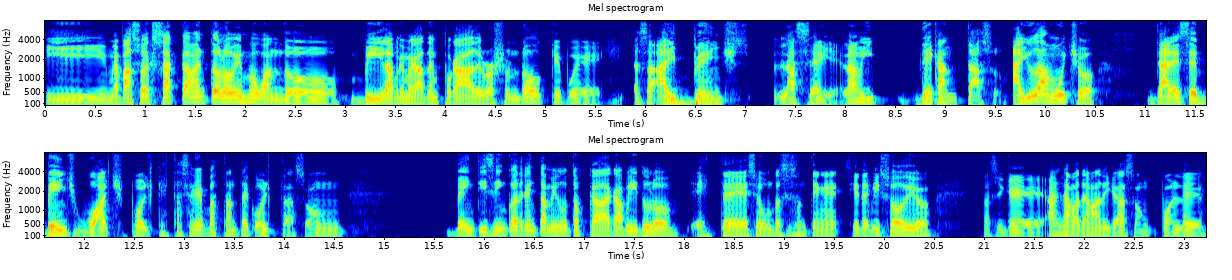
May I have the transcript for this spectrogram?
Y me pasó exactamente lo mismo cuando vi la primera temporada de Russian Doll, que pues, o sea, I binge la serie, la vi de cantazo. Ayuda mucho dar ese binge watch, porque esta serie es bastante corta, son 25 a 30 minutos cada capítulo. Este segundo season tiene 7 episodios, así que haz la matemática, son, ponle,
